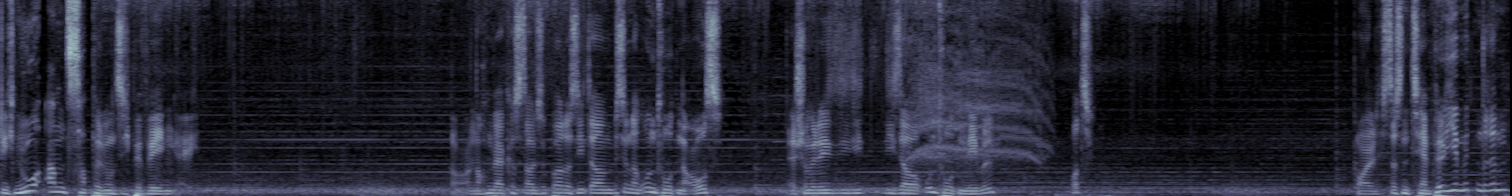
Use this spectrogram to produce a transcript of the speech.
Dich nur am Zappeln und sich bewegen, ey. So, noch ein Bergkristall, super. Das sieht da ein bisschen nach Untoten aus. Da ist schon wieder die, die, dieser Untotennebel. What? Boah, ist das ein Tempel hier mittendrin?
